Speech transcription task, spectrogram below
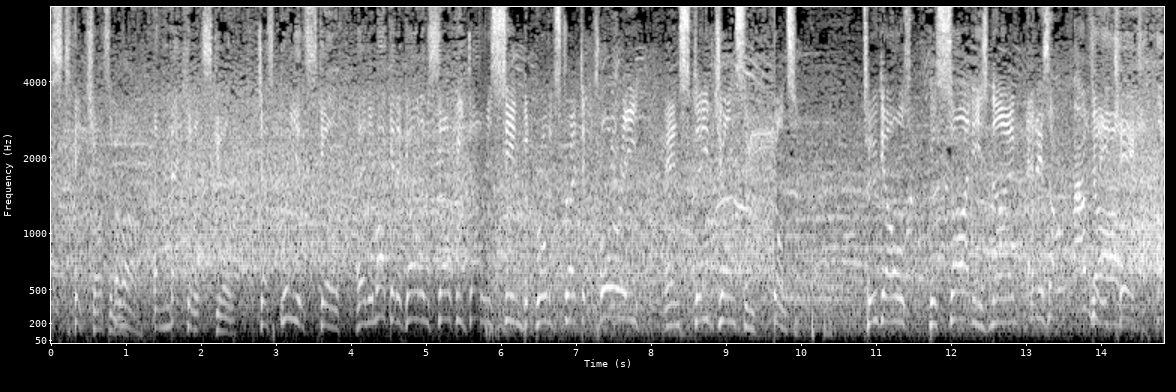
Steve Johnson with oh. immaculate skill. Just brilliant skill. And he might get a goal himself. He does. For his sin, but brought it straight to Corey and Steve Johnson. Johnson. Two goals beside his name. And there's a lovely oh. kick. A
